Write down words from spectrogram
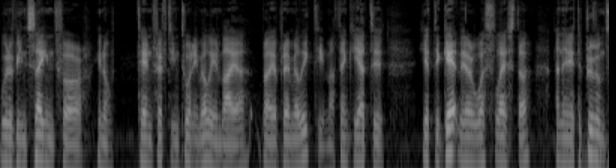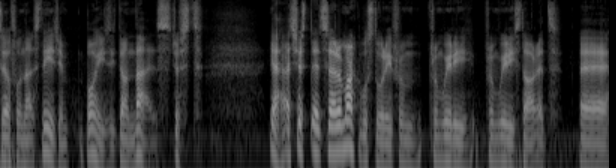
would have been signed for you know 10, 15, 20 million by a by a Premier League team. I think he had to he had to get there with Leicester, and then he had to prove himself on that stage. And boy, has he done that! It's just yeah, it's just it's a remarkable story from from where he from where he started, uh,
